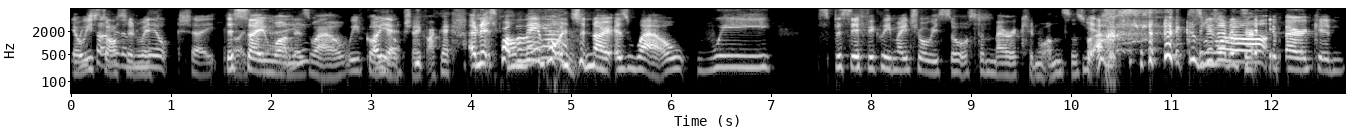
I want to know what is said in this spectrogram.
yeah, we, we started, started with, milkshake. The same one as well. We've got oh, yeah. milkshake Okay, And it's probably oh, important to note as well, we specifically made sure we sourced American ones as well. Because we wanted are, to American.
